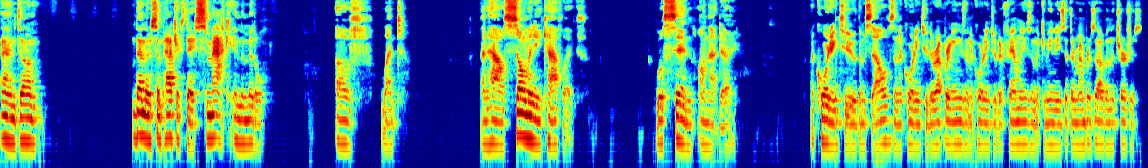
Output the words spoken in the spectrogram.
And um, then there's St. Patrick's Day, smack in the middle of Lent, and how so many Catholics will sin on that day according to themselves and according to their upbringings and according to their families and the communities that they're members of and the churches.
